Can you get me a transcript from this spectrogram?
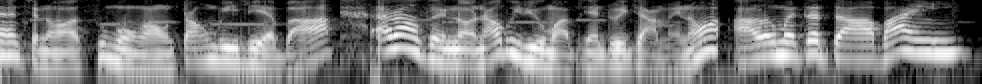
တမ်းကျွန်တော်ကစုမုံကောင်းတောင်းပေးလျက်ပါအဲ့ဒါဆိုရင်တော့နောက်ဗီဒီယိုမှာပြန်တွေ့ကြမယ်နော်အားလုံးပဲတက်တာဘိုင်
